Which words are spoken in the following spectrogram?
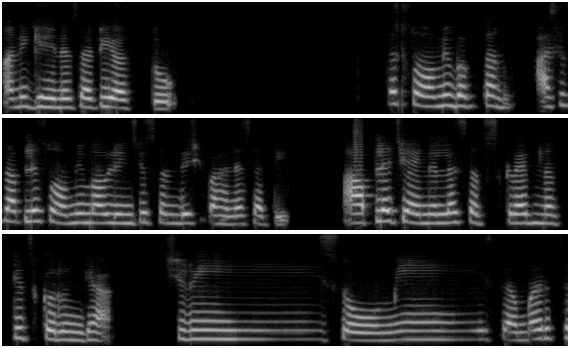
आणि घेण्यासाठी असतो. तर स्वामी भक्तांनो असेच आपले स्वामी माऊलींचे संदेश पाहण्यासाठी आपल्या चॅनलला सबस्क्राईब नक्कीच करून घ्या. श्री स्वामी समर्थ.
